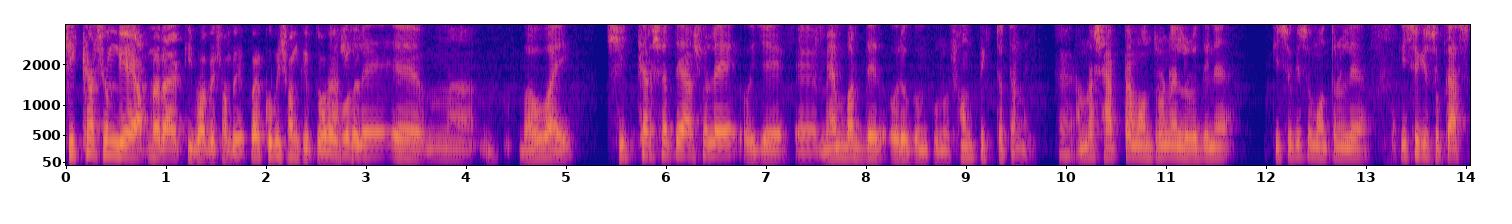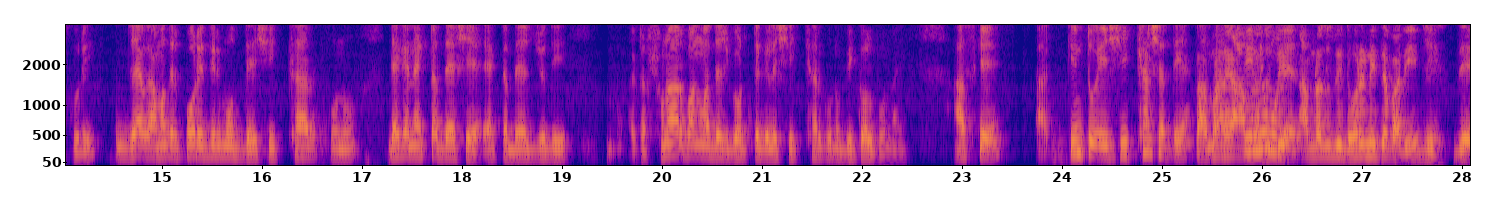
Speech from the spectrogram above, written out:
শিক্ষার সঙ্গে আপনারা কীভাবে সম্ভব খুবই সংক্ষিপ্ত ভাবে আসলে বাবু ভাই শিক্ষার সাথে আসলে ওই যে মেম্বারদের ওইরকম কোনো সম্পৃক্ততা নাই। হ্যাঁ। আমরা সাতটা মন্ত্রণালয়ের অধীনে কিছু কিছু মন্ত্রণালয়ে কিছু কিছু কাজ করি। যাই হোক আমাদের পরিধির মধ্যে শিক্ষার কোনো দেখেন একটা দেশে একটা দেশ যদি একটা সোনার বাংলাদেশ গড়তে গেলে শিক্ষার কোনো বিকল্প নাই। আজকে কিন্তু এই শিক্ষার সাথে তার মানে আমরা যদি আমরা যদি ধরে নিতে পারি যে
